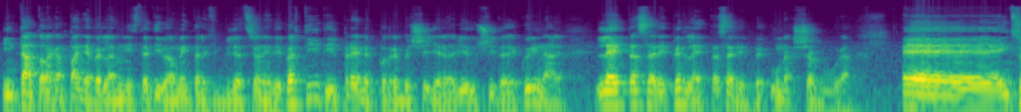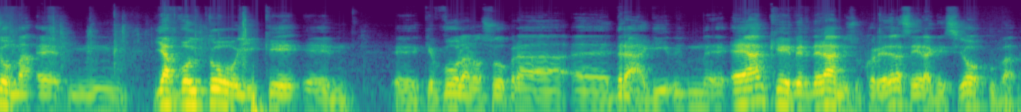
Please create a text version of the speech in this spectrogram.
Intanto la campagna per l'amministrativa aumenta le fibrillazioni dei partiti, il Premier potrebbe scegliere la via d'uscita del Quirinale, Letta sare- per Letta sarebbe una sciagura. Eh, insomma, eh, gli avvoltoi che, eh, eh, che volano sopra eh, Draghi. È anche Verderami sul Corriere della Sera che si occupa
